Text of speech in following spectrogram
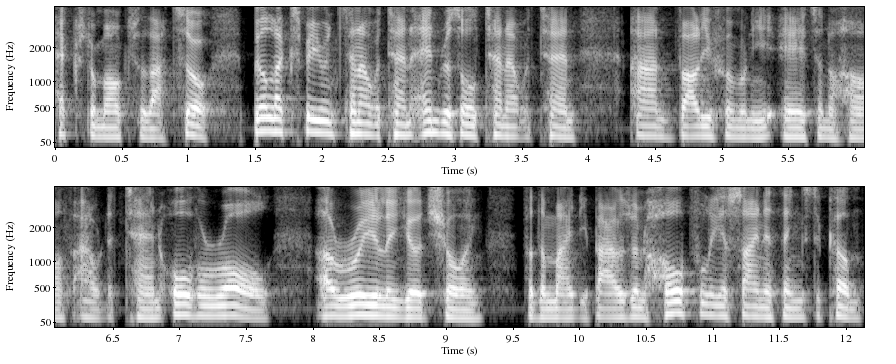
extra marks for that. So build experience 10 out of 10 end result 10 out of 10 and value for money 8.5 out of 10 overall a really good showing for the mighty bowser and hopefully a sign of things to come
